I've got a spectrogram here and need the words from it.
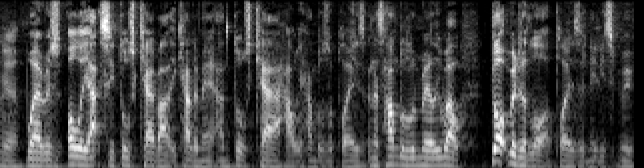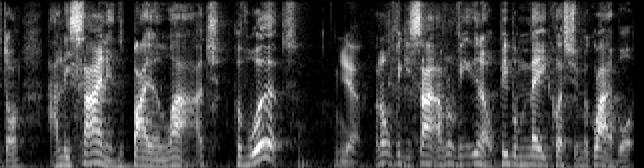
Yeah. Whereas Ollie actually does care about the academy and does care how he handles the players and has handled them really well. Got rid of a lot of players that needed to be moved on, and his signings, by and large, have worked. Yeah. I don't think he signed. I don't think you know people may question Maguire, but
